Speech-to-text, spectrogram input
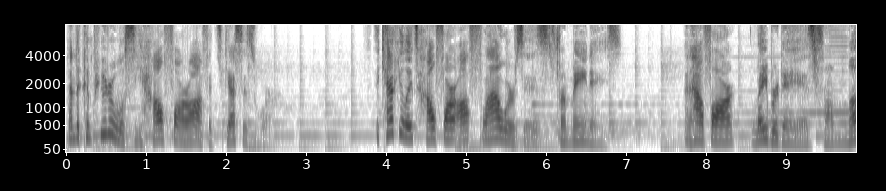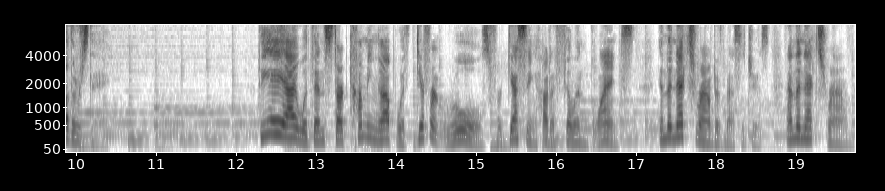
and the computer will see how far off its guesses were. It calculates how far off flowers is from mayonnaise, and how far Labor Day is from Mother's Day. The AI would then start coming up with different rules for guessing how to fill in blanks in the next round of messages and the next round,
